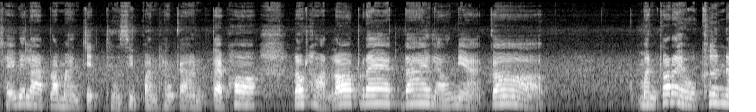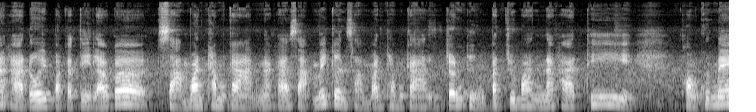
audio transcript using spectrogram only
ใช้เวลาประมาณ 7-10 วันทางการ แต่พอเราถอนรอบแรกได้แล้วเนี่ยก็มันก็เร็วขึ้นนะคะ โดยปกติแล้วก็ 3 วันทำการนะคะสไม่เกิน 3 วันทำการ จนถึงปัจจุบันนะคะที่ของคุณแม่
